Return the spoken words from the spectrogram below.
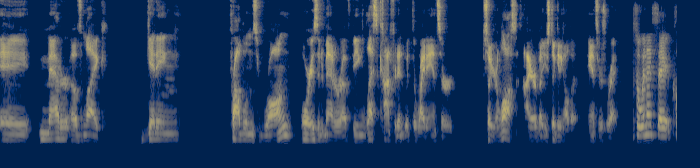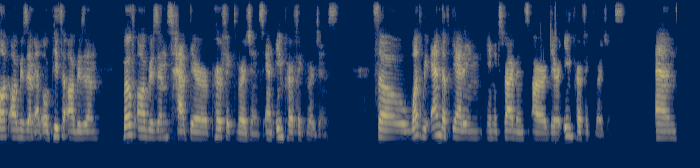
a matter of like getting problems wrong or is it a matter of being less confident with the right answer so your loss is higher but you're still getting all the answers right? So when i say clock algorithm and or pizza algorithm both algorithms have their perfect versions and imperfect versions. So what we end up getting in experiments are their imperfect versions. And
